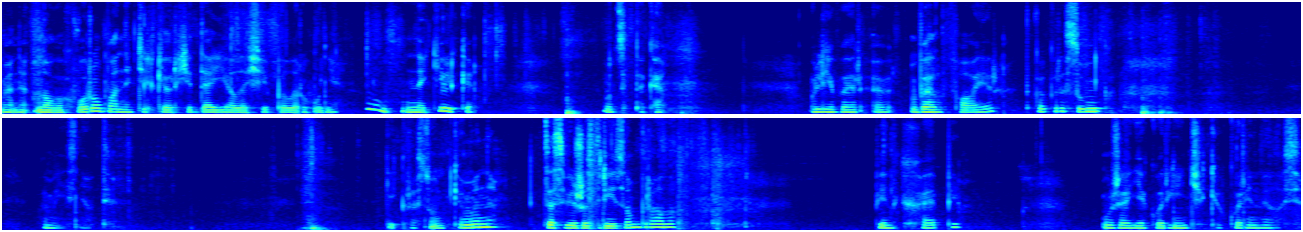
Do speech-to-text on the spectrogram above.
У мене нова хвороба, не тільки орхідеї, але ще й пеларгоні. Ну, не тільки. Оце таке. Олівер Велфаєр, така красунька. Вам зняти. Такі красуньки в мене. Це свіжо зрізом брала. Pink Happy. Уже є корінчики, вкорінилася.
